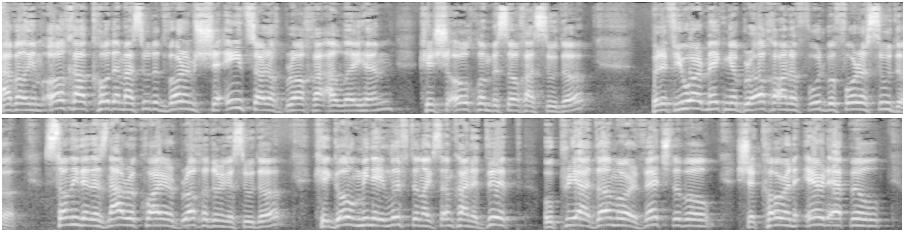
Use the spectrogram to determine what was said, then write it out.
אבל אם אוכל קודם הסעודה דבורים שאין צריך ברכה עליהם כשאוכלם בסוך הסעודה but if you are making a bracha on a food before a suda, something that does not require a bracha during a suda, can go mine lifting like some kind of dip, or priadama or vegetable, shekoran aired apple, or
